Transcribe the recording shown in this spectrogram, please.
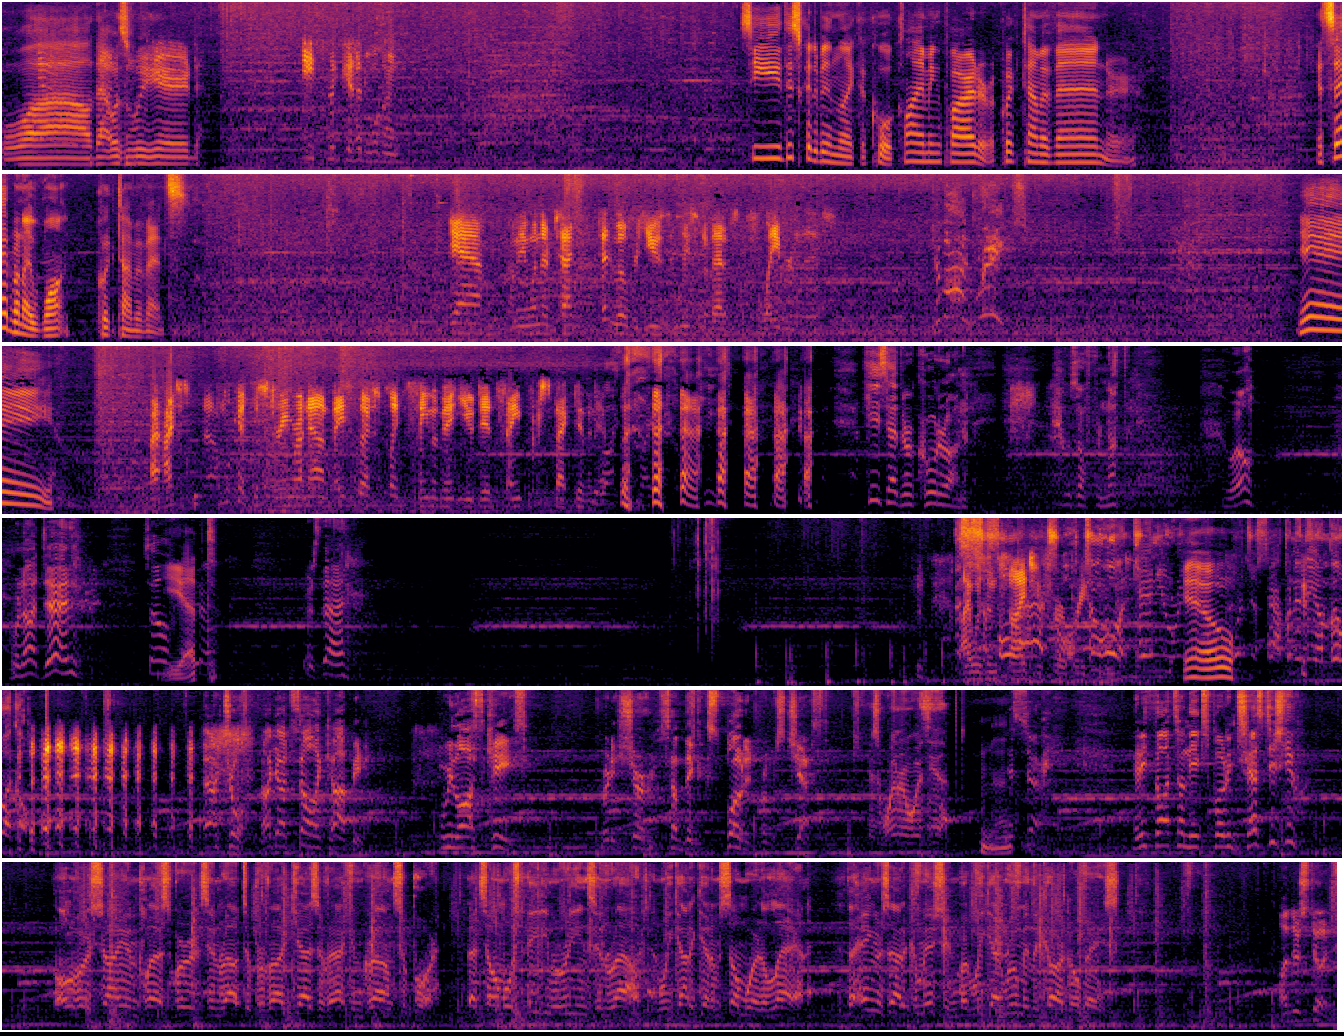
Wow, that was weird. He's the good one. See, this could have been like a cool climbing part or a quick time event or. It's sad when I want quick time events. Yeah, I mean, when they're tech technically overused, at least would have added some flavor to this. Come on, reach! Yay! I, I just, I'm looking at the stream right now, and basically I just played the same event you did, same perspective and everything. lost the flight. He's, he's had the recorder on him. It was all for nothing. Well, we're not dead. So, you Yet. know, there's that. I was inside you for a brief moment. you read Ew. what just happened in the umbilical? Actual, I got solid copy. We lost keys. Pretty sure something exploded from his chest. Is Winter with you? Hmm. Yes, sir. Any thoughts on the exploding chest issue? All of our Cheyenne-class birds en route to provide CASEVAC and ground support. That's almost 80 Marines en route, and we gotta get them somewhere to land. The hangar's out of commission, but we got room in the cargo base. Understood.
